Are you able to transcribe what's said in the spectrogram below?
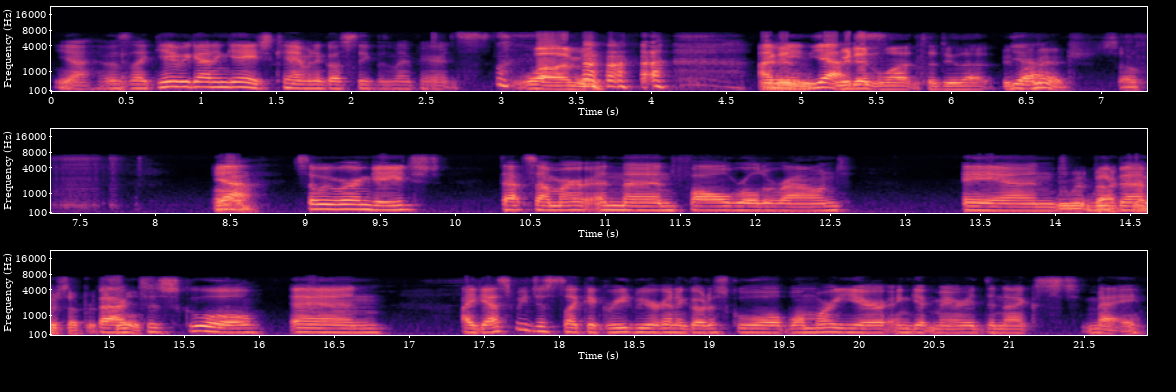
Yeah. It was like, yeah, we got engaged. Okay, I'm gonna go sleep with my parents. Well, I mean, I we mean, didn't, we didn't want to do that before Yeah. marriage. So Yeah. um, So we were engaged that summer, and then fall rolled around, and We went back to our separate back schools. to school, and I guess we just like agreed we were going to go to school one more year and get married the next May.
